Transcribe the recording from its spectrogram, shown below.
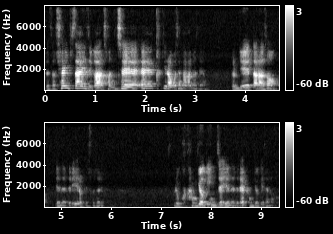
그래서 쉐입 사이즈가 전체의 크기라고 생각하면 돼요. 그럼 얘에 따라서 얘네들이 이렇게 조절이 됩니다. 그리고 그 간격이 이제 얘네들의 간격이 되는 겁니다.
